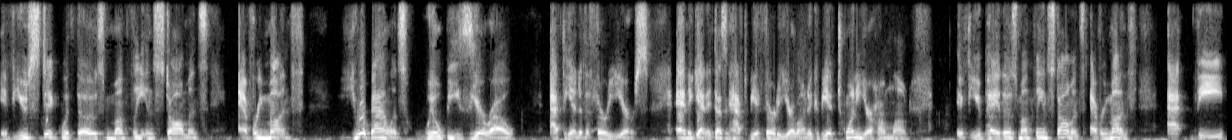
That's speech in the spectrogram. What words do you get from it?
if you stick with those monthly installments every month, your balance will be zero at the end of the 30 years. And again, it doesn't have to be a 30 year loan, it could be a 20 year home loan. If you pay those monthly installments every month at the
